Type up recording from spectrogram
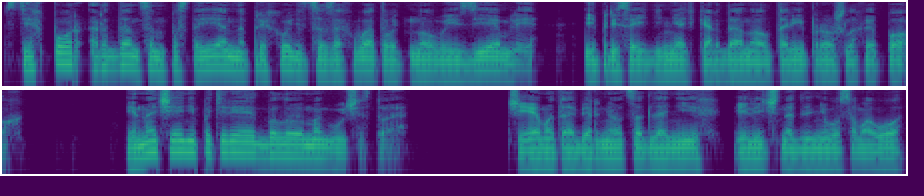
С тех пор орданцам постоянно приходится захватывать новые земли и присоединять к Ордану алтари прошлых эпох. Иначе они потеряют былое могущество. Чем это обернется для них и лично для него самого,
